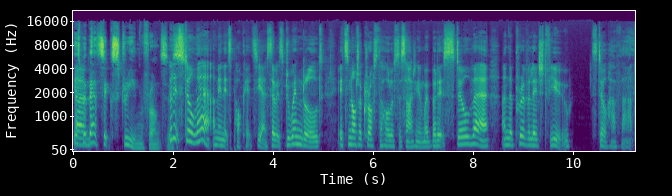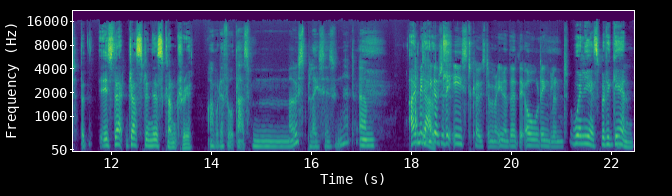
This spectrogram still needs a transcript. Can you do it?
yes, but that's extreme, Frances. um, but it's still there. I mean, it's pockets, yeah. So it's dwindled. It's not across the whole of society anyway, but it's still there, and the privileged few still have that. But is that just in this country? I would have thought that's most places, isn't it? Um, I, I mean, doubt. if you go to the east coast of America, you know, the, the old England, Well, yes, but again,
